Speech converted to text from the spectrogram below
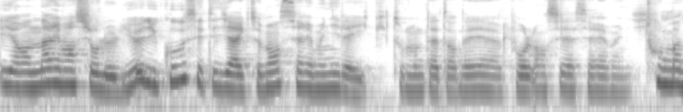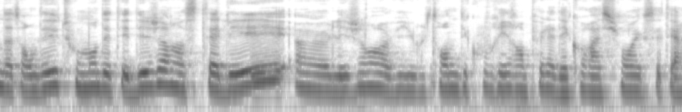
Et en arrivant sur le lieu, du coup, c'était directement cérémonie laïque. Tout le monde t'attendait euh, pour lancer la cérémonie. Tout le monde attendait, tout le monde était déjà installé, euh, les gens avaient eu le temps de découvrir un peu la décoration, etc.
